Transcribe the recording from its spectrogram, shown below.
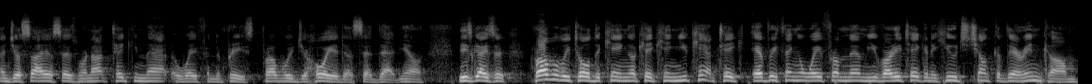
and Josiah says, We're not taking that away from the priest. Probably Jehoiada said that. You know, these guys are probably told the king, Okay, king, you can't take everything away from them. You've already taken a huge chunk of their income,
